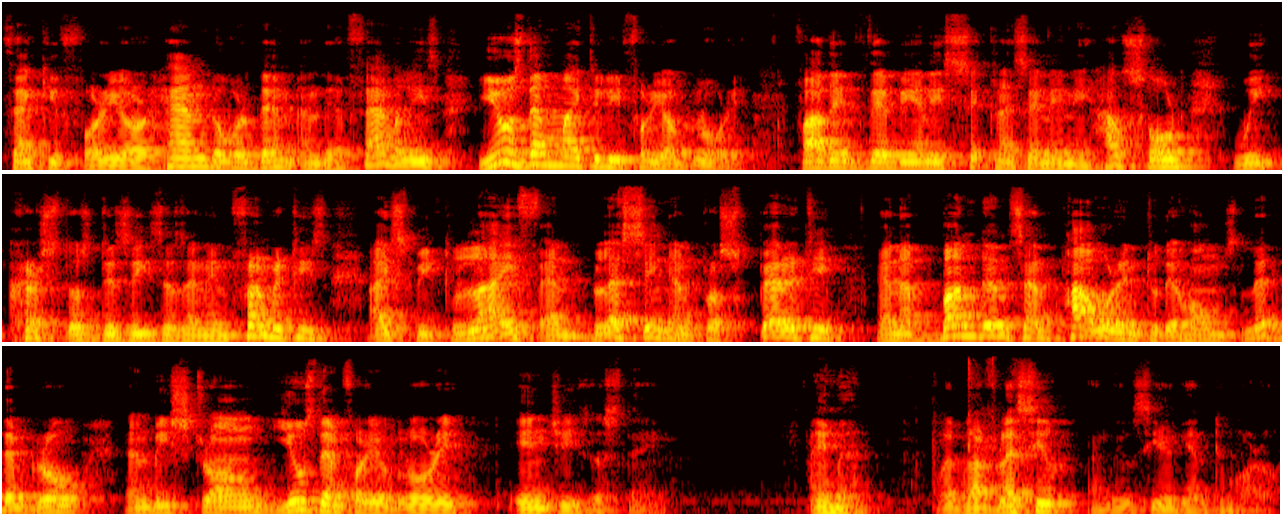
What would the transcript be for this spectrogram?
Thank you for your hand over them and their families. Use them mightily for your glory. Father, if there be any sickness in any household, we curse those diseases and infirmities. I speak life and blessing and prosperity and abundance and power into their homes. Let them grow and be strong. Use them for your glory in Jesus' name. Amen. Well, God bless you, and we'll see you again tomorrow.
